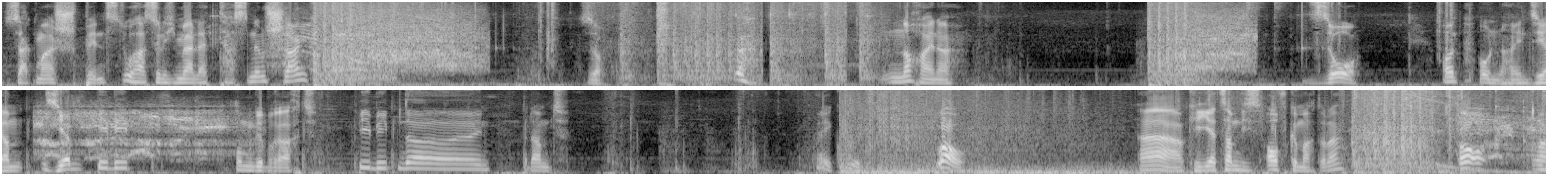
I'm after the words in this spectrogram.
Sag mal, spinnst du? Hast du nicht mehr alle Tassen im Schrank? So. Noch einer. So. Und, oh nein, sie haben, sie haben Bibib umgebracht. Bibib, nein. Verdammt. Hey, cool. Wow. Ah, okay, jetzt haben die es aufgemacht, oder? Oh. oh.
